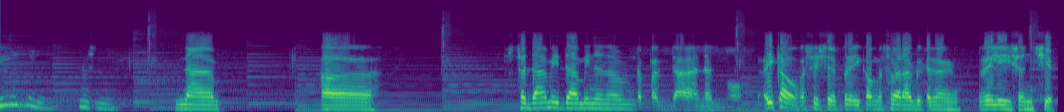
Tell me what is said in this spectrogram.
Really? Mm-mm. na ah sa dami-dami na na napagdaanan mo. Ikaw, kasi syempre, ikaw mas marami ka ng relationship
